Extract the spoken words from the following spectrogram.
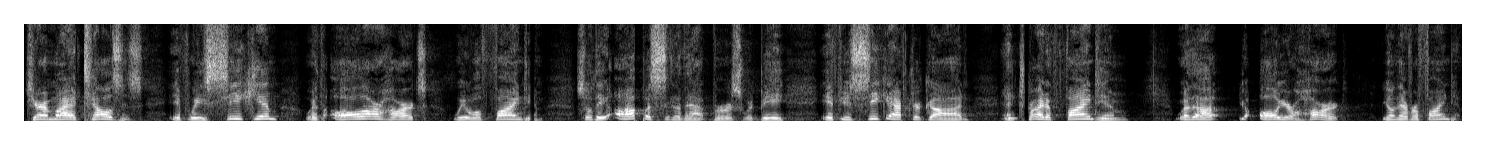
Jeremiah tells us if we seek him with all our hearts, we will find him. So the opposite of that verse would be if you seek after God and try to find him without all your heart, you'll never find him.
